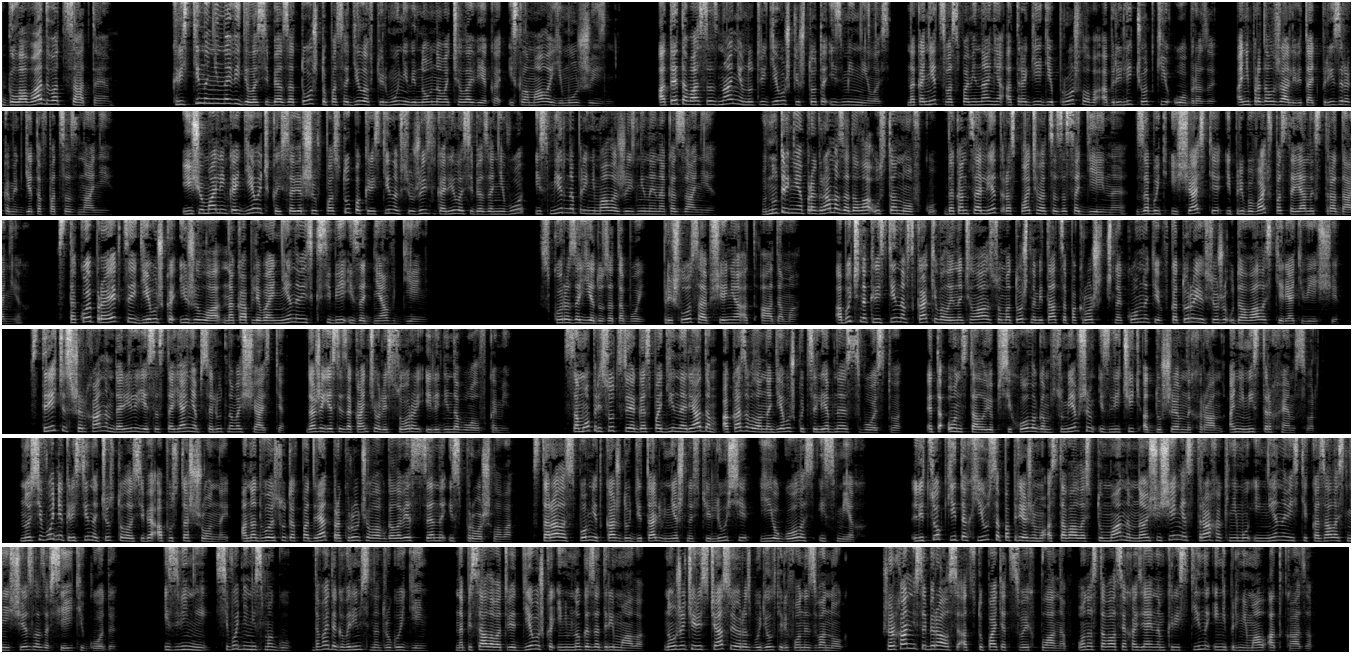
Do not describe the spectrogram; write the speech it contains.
Глава 20. Кристина ненавидела себя за то, что посадила в тюрьму невиновного человека и сломала ему жизнь. От этого осознания внутри девушки что-то изменилось. Наконец, воспоминания о трагедии прошлого обрели четкие образы. Они продолжали витать призраками где-то в подсознании. И еще маленькой девочкой, совершив поступок, Кристина всю жизнь корила себя за него и смирно принимала жизненные наказания. Внутренняя программа задала установку до конца лет расплачиваться за содеянное, забыть и счастье, и пребывать в постоянных страданиях. С такой проекцией девушка и жила, накапливая ненависть к себе изо дня в день. «Скоро заеду за тобой», – пришло сообщение от Адама. Обычно Кристина вскакивала и начала суматошно метаться по крошечной комнате, в которой ей все же удавалось терять вещи. Встречи с Шерханом дарили ей состояние абсолютного счастья, даже если заканчивались ссорой или недоволвками. Само присутствие господина рядом оказывало на девушку целебное свойство. Это он стал ее психологом, сумевшим излечить от душевных ран, а не мистер Хемсворт. Но сегодня Кристина чувствовала себя опустошенной. Она двое суток подряд прокручивала в голове сцены из прошлого, старалась вспомнить каждую деталь внешности Люси, ее голос и смех. Лицо Кита Хьюса по-прежнему оставалось туманным, но ощущение страха к нему и ненависти, казалось, не исчезло за все эти годы. «Извини, сегодня не смогу. Давай договоримся на другой день», написала в ответ девушка и немного задремала, но уже через час ее разбудил телефонный звонок. Шерхан не собирался отступать от своих планов. Он оставался хозяином Кристины и не принимал отказов.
